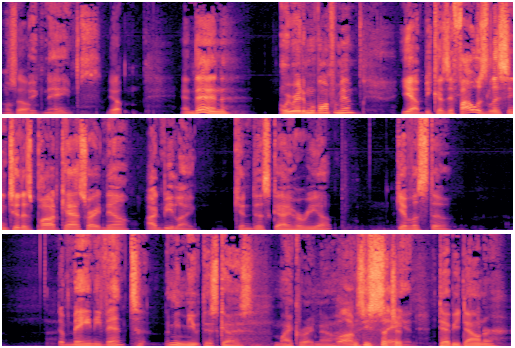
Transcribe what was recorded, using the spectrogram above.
those So- big names. Yep. And then, are we ready to move on from him? Yeah, because if I was listening to this podcast right now, I'd be like, "Can this guy hurry up? Give us the the main event." Let me mute this guy's mic right now. Well, I'm he's such a Debbie Downer.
